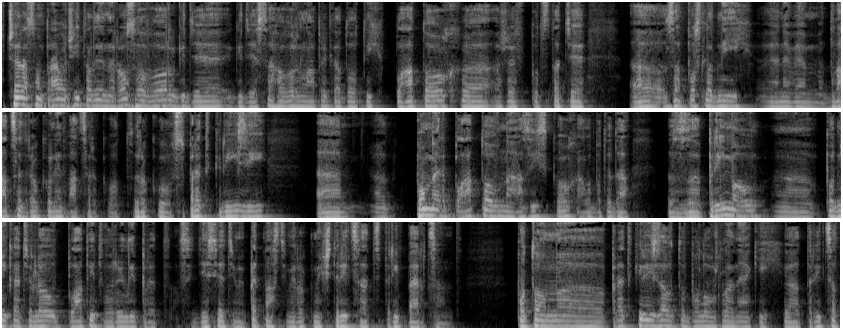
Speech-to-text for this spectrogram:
včera som práve čítal jeden rozhovor, kde, kde sa hovoril napríklad o tých platoch, e, že v podstate e, za posledných, ja neviem, 20 rokov, ne 20 rokov, od roku spred krízy, e, pomer platov na ziskoch, alebo teda z príjmov podnikateľov platy tvorili pred asi 10-15 rokmi 43%. Potom pred krízou to bolo už len nejakých 37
